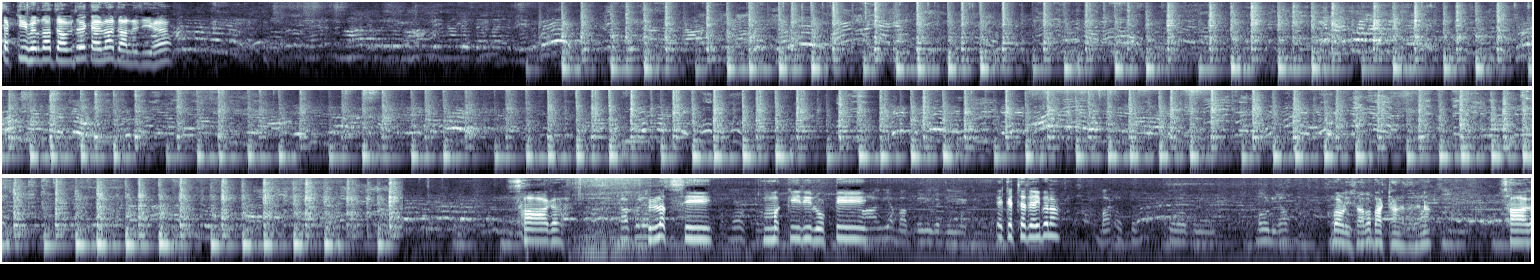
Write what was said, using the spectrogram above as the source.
ਚੱਕੀ ਫਿਰਦਾ ਚਮਚੇ ਕਹਿੰਦਾ ਚੱਲ ਜੀ ਹੈ। ਲੱਸੀ ਮੱਕੀ ਦੀ ਰੋਟੀ। ਆ ਗਿਆ ਬਾਬੇ ਦੀ ਗੱਡੀ ਵੇਖਣੀ ਇਹ ਕਿੱਥੇ ਤੇ ਆਈ ਪਹਿਲਾਂ? ਬਾ- ਉੱਥੇ ਉਹ ਆਪਣੇ ਬੌੜੀ ਸਾਹਿਬ ਬੌੜੀ ਸਾਹਿਬ ਬਾਠਾਂ ਦਾ ਨਾ ਸਾਗ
